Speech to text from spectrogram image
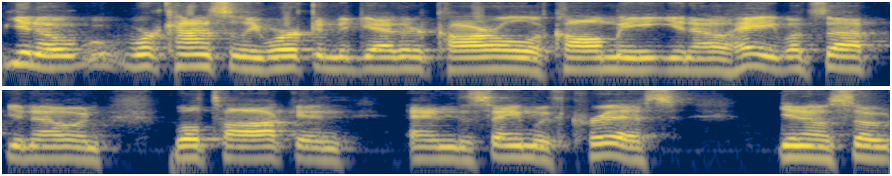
you know, we're constantly working together. Carl will call me, you know, hey, what's up? You know, and we'll talk and and the same with Chris. You know, so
